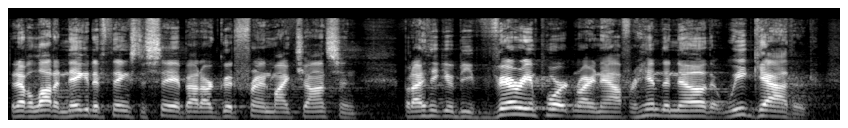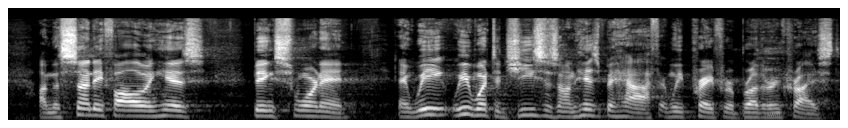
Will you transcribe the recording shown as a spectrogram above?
that have a lot of negative things to say about our good friend Mike Johnson. But I think it would be very important right now for him to know that we gathered on the Sunday following his being sworn in, and we, we went to Jesus on his behalf and we prayed for a brother in Christ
